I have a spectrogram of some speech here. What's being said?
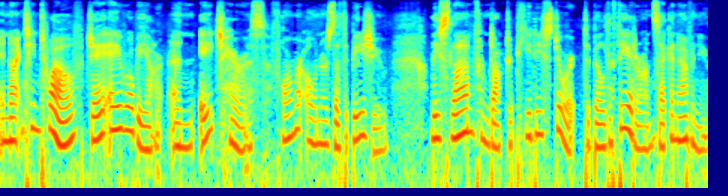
In 1912, J. A. Robillard and H. Harris, former owners of the Bijou, leased land from Dr. P. D. Stewart to build a theater on Second Avenue.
